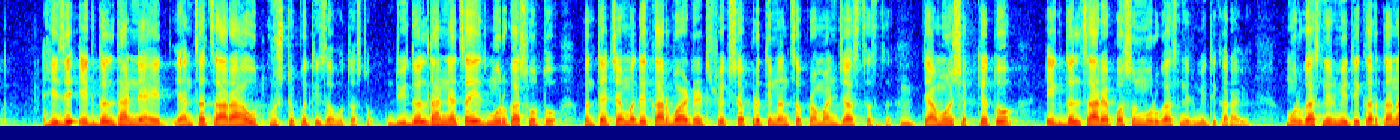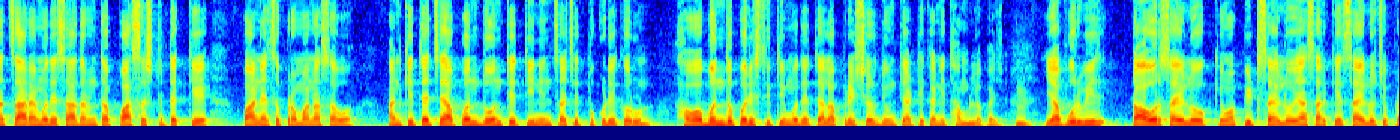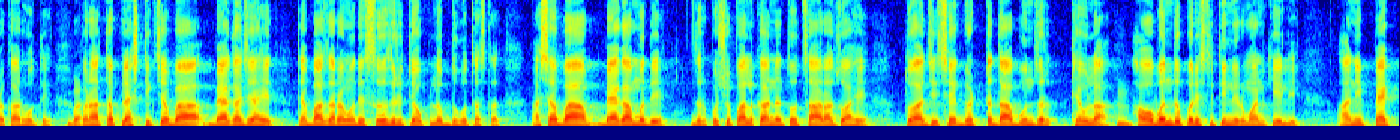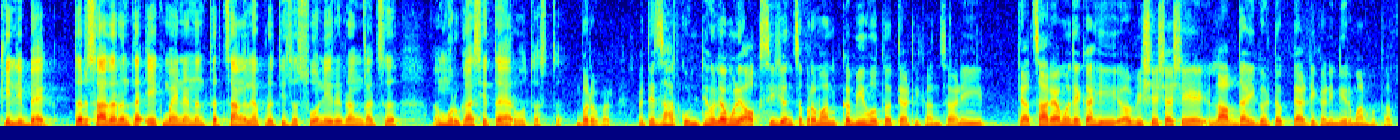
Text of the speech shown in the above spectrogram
हे जे एकदल धान्य आहेत यांचा चारा हा उत्कृष्ट पतीचा होत असतो. द्विदल धान्याचाही मुरघास होतो पण त्याच्यामध्ये कार्बोहायड्रेट्सपेक्षा प्रथिनांचं प्रमाण जास्त असतं. त्यामुळे शक्यतो एकदल चाऱ्यापासून मुरघास निर्मिती करावी. मुरघास निर्मिती करताना चाऱ्यामध्ये साधारणतः पासष्ट टक्के पाण्याचं प्रमाण असावं. आणखी त्याचे आपण दोन ते तीन इंचाचे तुकडे करून हवाबंद परिस्थितीमध्ये त्याला प्रेशर देऊन त्या ठिकाणी थांबलं पाहिजे. यापूर्वी टॉवर सायलो किंवा पीठ सायलो यासारखे सायलोचे प्रकार होते. पण आता प्लॅस्टिकच्या बा बॅगा ज्या आहेत त्या बाजारामध्ये सहजरित्या उपलब्ध होत असतात. अशा बा बॅगामध्ये जर पशुपालकानं तो चारा जो आहे तो अतिशय घट्ट दाबून जर ठेवला हवाबंद परिस्थिती निर्माण केली आणि पॅक केली बॅग तर साधारणतः एक महिन्यानंतर चांगल्या प्रतीचं सोनेरी रंगाचं मुरघास हे तयार होत असतं. बरोबर. मग ते झाकून ठेवल्यामुळे ऑक्सिजनचं प्रमाण कमी होतं त्या ठिकाणचं आणि त्या चाऱ्यामध्ये काही विशेष असे लाभदायी घटक त्या ठिकाणी निर्माण होतात.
